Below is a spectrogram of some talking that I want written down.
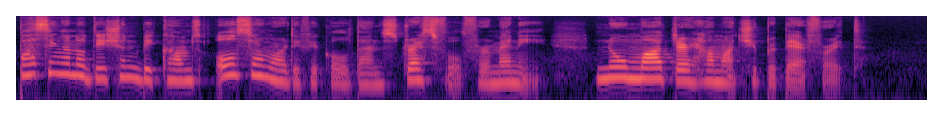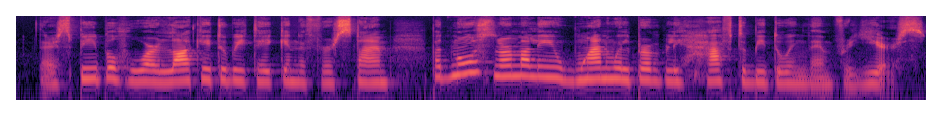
passing an audition becomes also more difficult and stressful for many, no matter how much you prepare for it. There's people who are lucky to be taken the first time, but most normally one will probably have to be doing them for years.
